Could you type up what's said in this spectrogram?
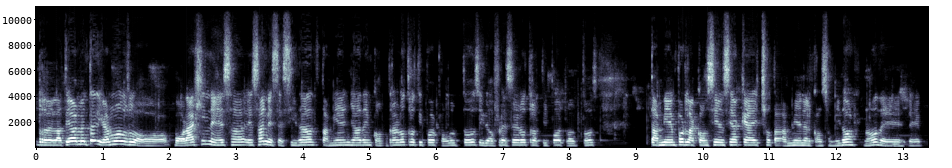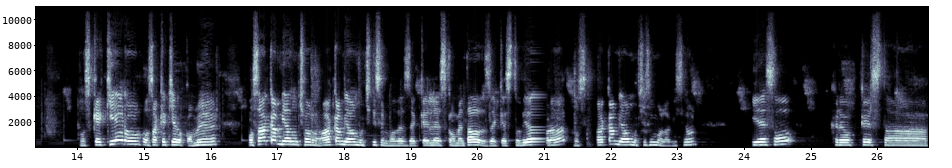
relativamente, digamos, lo vorágine, esa, esa necesidad también ya de encontrar otro tipo de productos y de ofrecer otro tipo de productos, también por la conciencia que ha hecho también el consumidor, ¿no? De, de, pues, ¿qué quiero? O sea, ¿qué quiero comer? O sea, ha cambiado un chorro, ha cambiado muchísimo desde que les comentaba, desde que estudié ahora, pues ha cambiado muchísimo la visión. Y eso creo que está,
